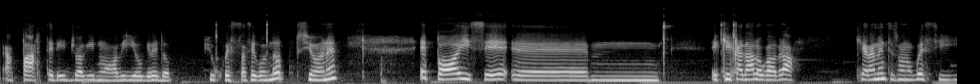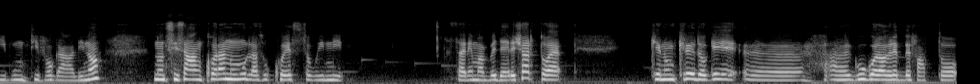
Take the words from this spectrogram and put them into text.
a parte dei giochi nuovi, io credo più questa seconda opzione. E poi se ehm, e che catalogo avrà. Chiaramente sono questi i punti focali, no? Non si sa ancora nulla su questo, quindi staremo a vedere. Certo è che non credo che eh, Google avrebbe fatto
